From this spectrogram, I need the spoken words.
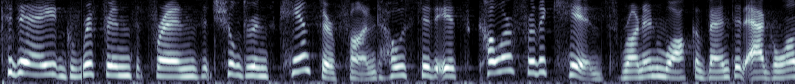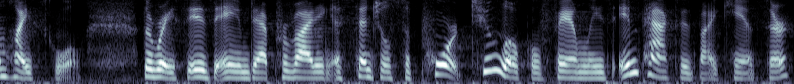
Today, Griffin's Friends Children's Cancer Fund hosted its Color for the Kids run and walk event at Agawam High School. The race is aimed at providing essential support to local families impacted by cancer.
